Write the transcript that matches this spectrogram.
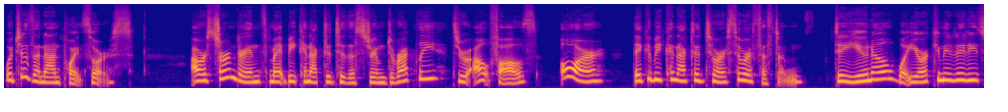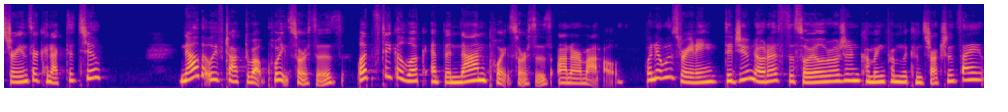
which is a non point source. Our storm drains might be connected to the stream directly through outfalls, or they could be connected to our sewer systems. Do you know what your community's drains are connected to? Now that we've talked about point sources, let's take a look at the non point sources on our model. When it was raining, did you notice the soil erosion coming from the construction site?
